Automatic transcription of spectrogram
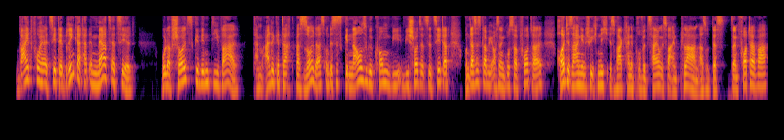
weit vorher erzählt. Der Brinkert hat im März erzählt, Olaf Scholz gewinnt die Wahl. Da haben alle gedacht, was soll das? Und es ist genauso gekommen, wie, wie Scholz jetzt erzählt hat. Und das ist, glaube ich, auch sein großer Vorteil. Heute sagen die natürlich nicht, es war keine Prophezeiung, es war ein Plan. Also das, sein Vorteil war,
